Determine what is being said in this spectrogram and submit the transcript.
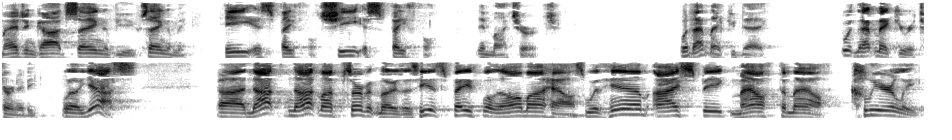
Imagine God saying of you, saying of me, He is faithful. She is faithful in my church. Wouldn't that make your day? Wouldn't that make your eternity? Well, yes. Uh, not, not my servant Moses. He is faithful in all my house. With him I speak mouth to mouth, clearly,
